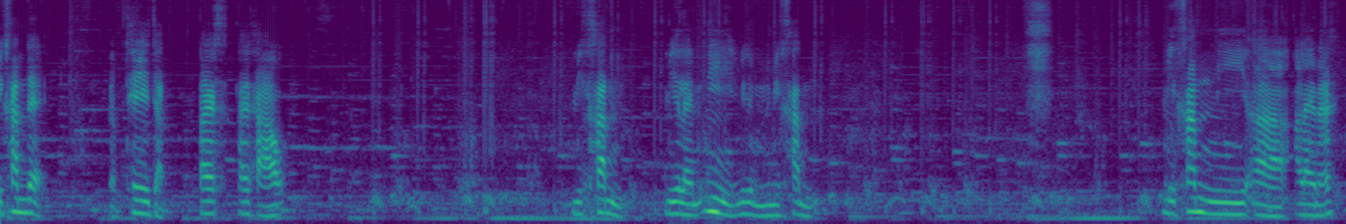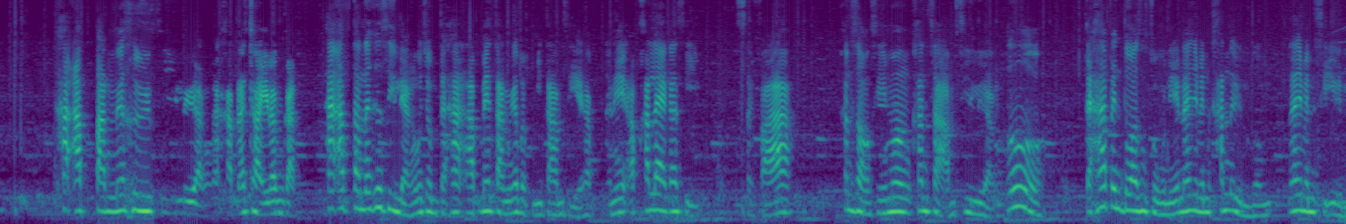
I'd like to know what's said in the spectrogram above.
มีขั้นได้แบบเท่จัดใต้ใต้เท้า มีขั้น มีอะไรนี่คุณผู้ชมมีขั้น มีขั้นมีอ่าอะไรนะถ้าอัพตันก็คือสีเหลืองนะครับน่าใจเริ่มกันถ้าอัพตันก็คือสีเหลืองคุณผู้ชมแต่ถ้าอัพไม่ตันก็แบบมีตามสีครับ อันนี้อัพขั้นแรกก็สีสายฟ้า ขั้นสองสีม่วงขั้นสามสีเหลือง เออ แต่ถ้าเป็นตัวสูงๆนี้น่าจะเป็นขั้นอื่นน่าจะเป็นสีอื่น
